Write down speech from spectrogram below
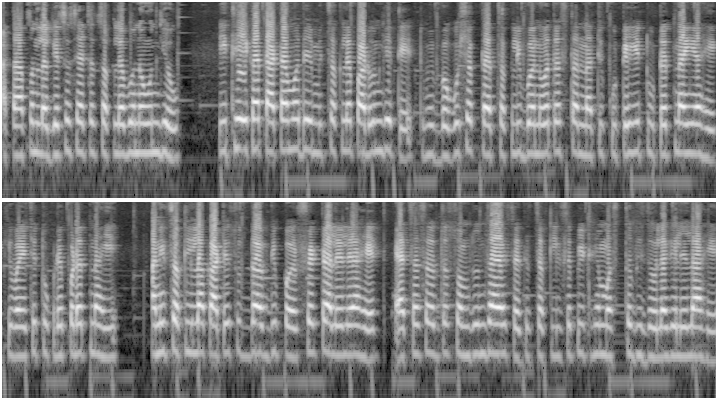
आता आपण लगेचच याच्या चकल्या बनवून घेऊ. इथे एका ताटामध्ये मी चकल्या पाडून घेते. तुम्ही बघू शकता चकली बनवत असताना ती कुठेही तुटत नाही आहे किंवा याचे तुकडे पडत नाही. आणि चकलीला काटे सुद्धा अगदी परफेक्ट आलेले आहेत. याचा अर्थ समजून जायचं की चकलीचं पीठ हे मस्त भिजवलं गेलेलं आहे.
